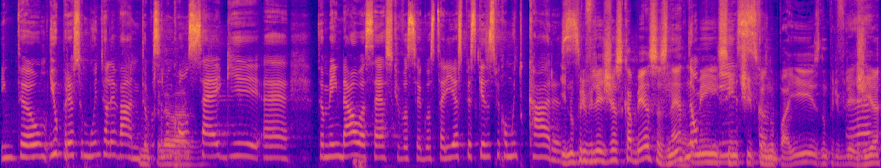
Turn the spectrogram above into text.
Então, e o preço é muito elevado, então muito você elevado. não consegue é, também dar o acesso que você gostaria. As pesquisas ficam muito caras. E não privilegia as cabeças, né? Não, também isso. científicas no país, não privilegia é.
